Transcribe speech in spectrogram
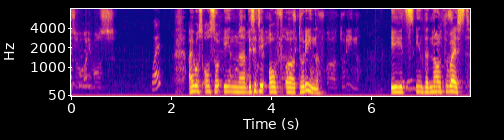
actually- What? I was also in uh, the city of uh, Turin. It's in the northwest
